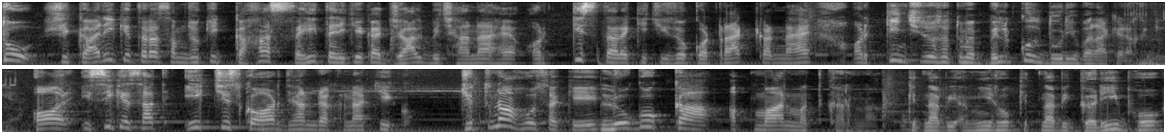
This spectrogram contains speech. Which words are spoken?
तो शिकारी की तरह समझो कि कहाँ सही तरीके का जाल बिछाना है और किस तरह की चीज़ों को अट्रैक्ट करना है और किन चीज़ों से तुम्हें बिल्कुल दूरी बना के रखनी है। और इसी के साथ एक चीज़ का और ध्यान रखना कि जितना हो सके लोगों का अपमान मत करना। कितना भी अमीर हो, कितना भी गरीब हो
